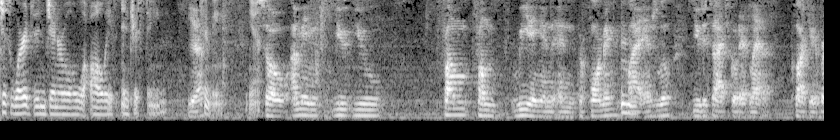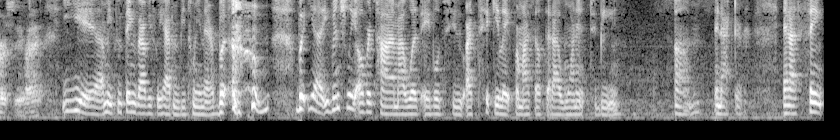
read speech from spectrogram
just words in general were always interesting Yeah. to me. Yeah. So I mean, you you from from reading and, and performing Mm-hmm. Maya Angelou, you decide to go to Atlanta, Clark University, right? Yeah, I mean, some things obviously happened between there, but but yeah, eventually over time, I was able to articulate for myself that I wanted to be um, an actor, and I think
